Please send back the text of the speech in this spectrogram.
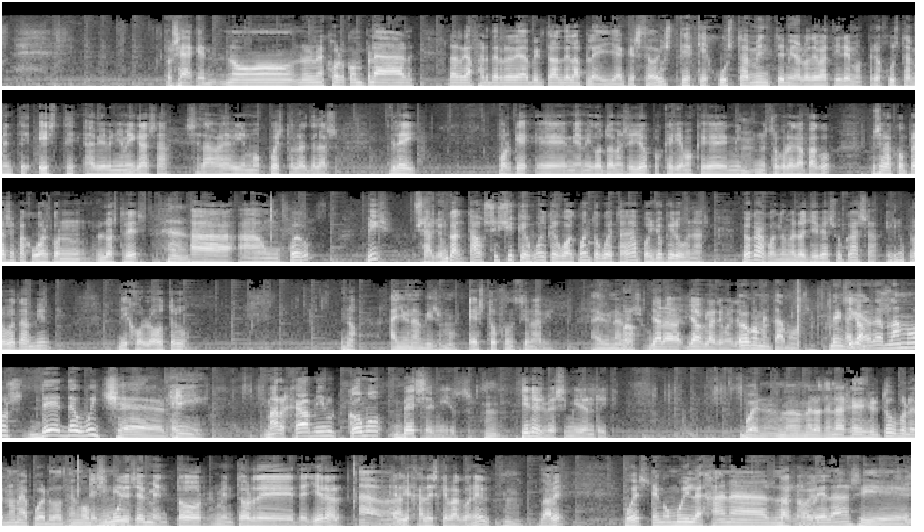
O sea que no, no es mejor comprar las gafas de realidad virtual de la Play, ya que estoy. Hostia, que justamente, mira, lo debatiremos, pero justamente este había venido a mi casa, se la habíamos puesto las de las Play, porque eh, mi amigo Tomás y yo, pues queríamos que mi- nuestro colega Paco, pues se las comprase para jugar con los tres a, a un juego. Y salió encantado, sí, sí, qué guay, qué guay, ¿cuánto cuesta? Ah, pues yo quiero unas. Pero claro, cuando me lo llevé a su casa y lo probó también, dijo lo otro, no, Hay un abismo. esto funciona bien. Hay un Bueno, abismo. ya, ahora- ya hablaremos Luego comentamos. Venga, y Sigamos. ahora hablamos de The Witcher. Eh, Mark Hamill como Besemir. ¿Quién es Besemir, Enrique? Bueno, no- me lo tendrás que decir tú porque no me acuerdo. Tengo Besemir muy... es el mentor, el mentor de, de Gerald, Ah, el viejales que va con él, ¿vale? Pues Tengo muy lejanas las, novelas, y,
